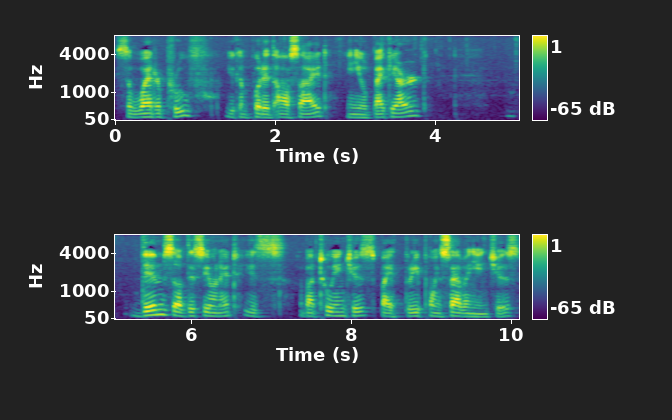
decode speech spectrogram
It's weatherproof. You can put it outside in your backyard. DIMS of this unit is about 2 inches by 3.7 inches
